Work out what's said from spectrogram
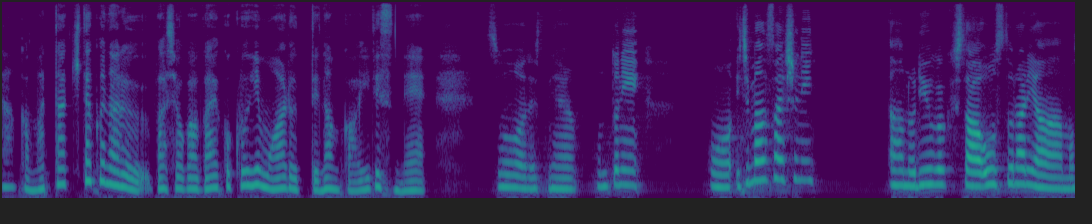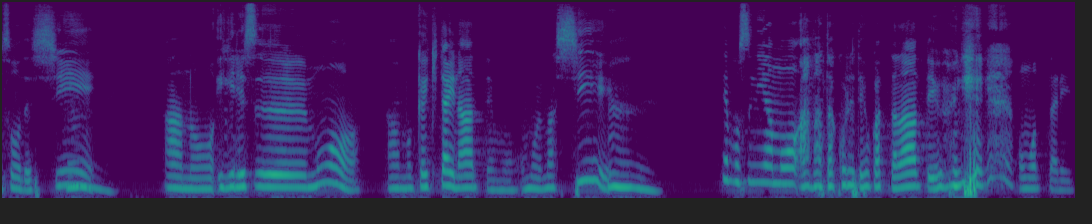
なんかまた来たくなる場所が外国にもあるってなんかいいですね。そうですね。本当に、こう、一番最初に、あの、留学したオーストラリアもそうですし、あの、イギリスも、あもう一回行きたいなっても思いますし、うん。うんで、ボスニアも、あ、また来れてよかったなっていうふうに 思ったり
